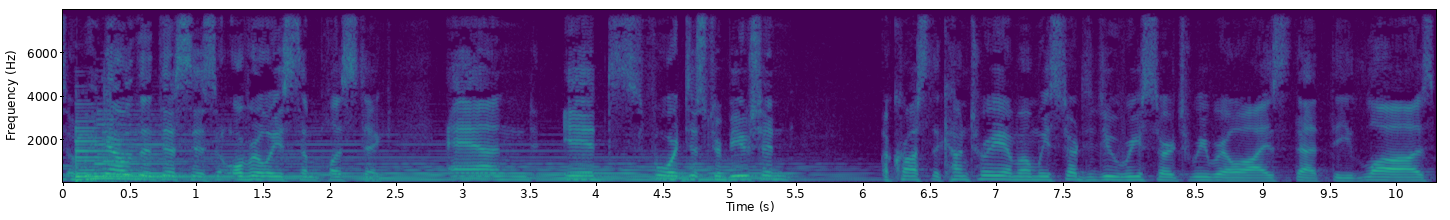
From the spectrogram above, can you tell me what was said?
So we know that this is overly simplistic and it's for distribution across the country. And when we started to do research, we realized that the laws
